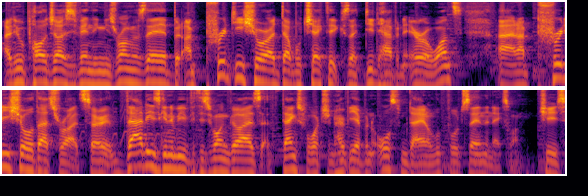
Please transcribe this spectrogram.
I do apologize if anything is wrong was there, but I'm pretty sure I double checked it because I did have an error once uh, and I'm pretty sure that's right. So that is going to be for this one, guys. Thanks for watching. Hope you have an awesome day and I look forward to seeing the next one. Cheers.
